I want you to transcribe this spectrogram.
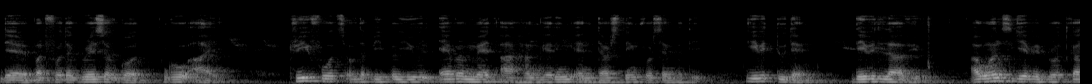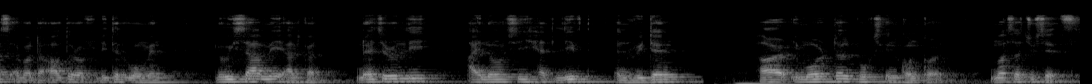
There, but for the grace of God, go I. Three fourths of the people you will ever meet are hungering and thirsting for sympathy. Give it to them. They will love you. I once gave a broadcast about the author of Little Women, Louisa May Alcott. Naturally, I know she had lived and written her immortal books in Concord, Massachusetts.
